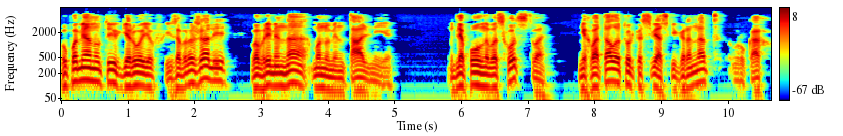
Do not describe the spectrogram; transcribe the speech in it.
упомянутых героев изображали во времена монументальные. Для полного сходства не хватало только связки гранат в руках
